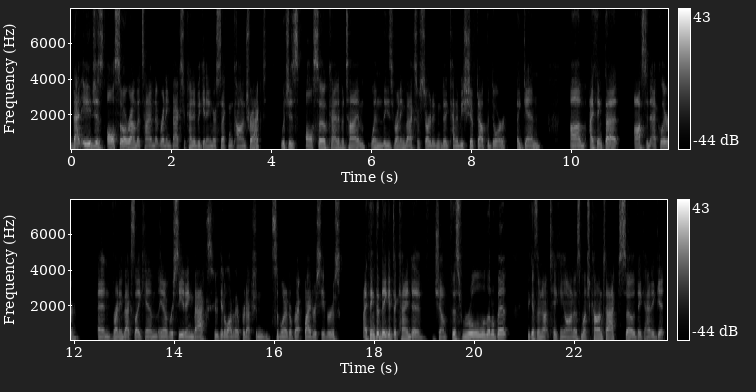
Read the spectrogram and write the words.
That age is also around the time that running backs are kind of beginning their second contract, which is also kind of a time when these running backs are starting to kind of be shipped out the door again. Um, I think that Austin Ekeler and running backs like him, you know, receiving backs who get a lot of their production similar to wide receivers, I think that they get to kind of jump this rule a little bit because they're not taking on as much contact. So they kind of get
